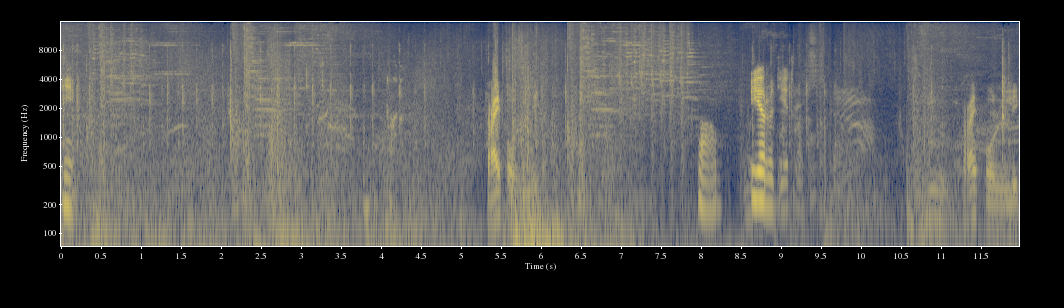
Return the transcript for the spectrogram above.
Sì. Tra i polli. Wow. Io ero dietro. Tra i polli.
